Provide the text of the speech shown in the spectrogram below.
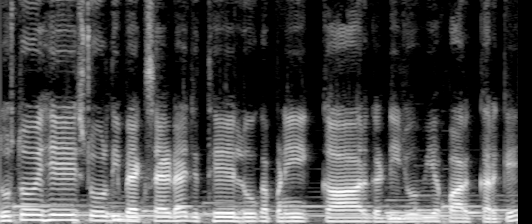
ਦੋਸਤੋ, ਇਹ ਸਟੋਰ ਦੀ ਬੈਕ ਸਾਈਡ ਹੈ, ਜਿੱਥੇ ਲੋਕ ਆਪਣੀ ਕਾਰ, ਗੱਡੀ, ਜੋ ਵੀ ਆ ਪਾਰਕ ਕਰਕੇ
